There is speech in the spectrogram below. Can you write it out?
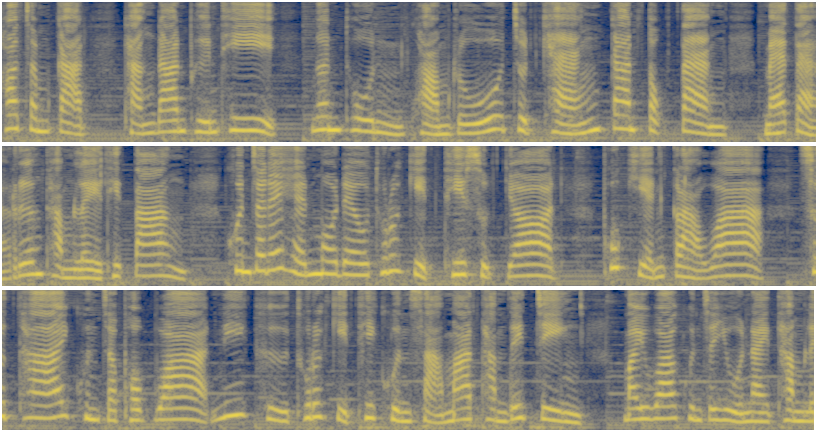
ข้อจำกัดทั้งด้านพื้นที่ เงินทุน ความรู้ จุดแข็ง การตกแต่ง แม้แต่เรื่องทำเลที่ตั้ง คุณจะได้เห็นโมเดลธุรกิจที่สุดยอด ผู้เขียนกล่าวว่า สุดท้ายคุณจะพบว่านี่คือธุรกิจที่คุณสามารถทำได้จริง ไม่ว่าคุณจะอยู่ในทำเล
